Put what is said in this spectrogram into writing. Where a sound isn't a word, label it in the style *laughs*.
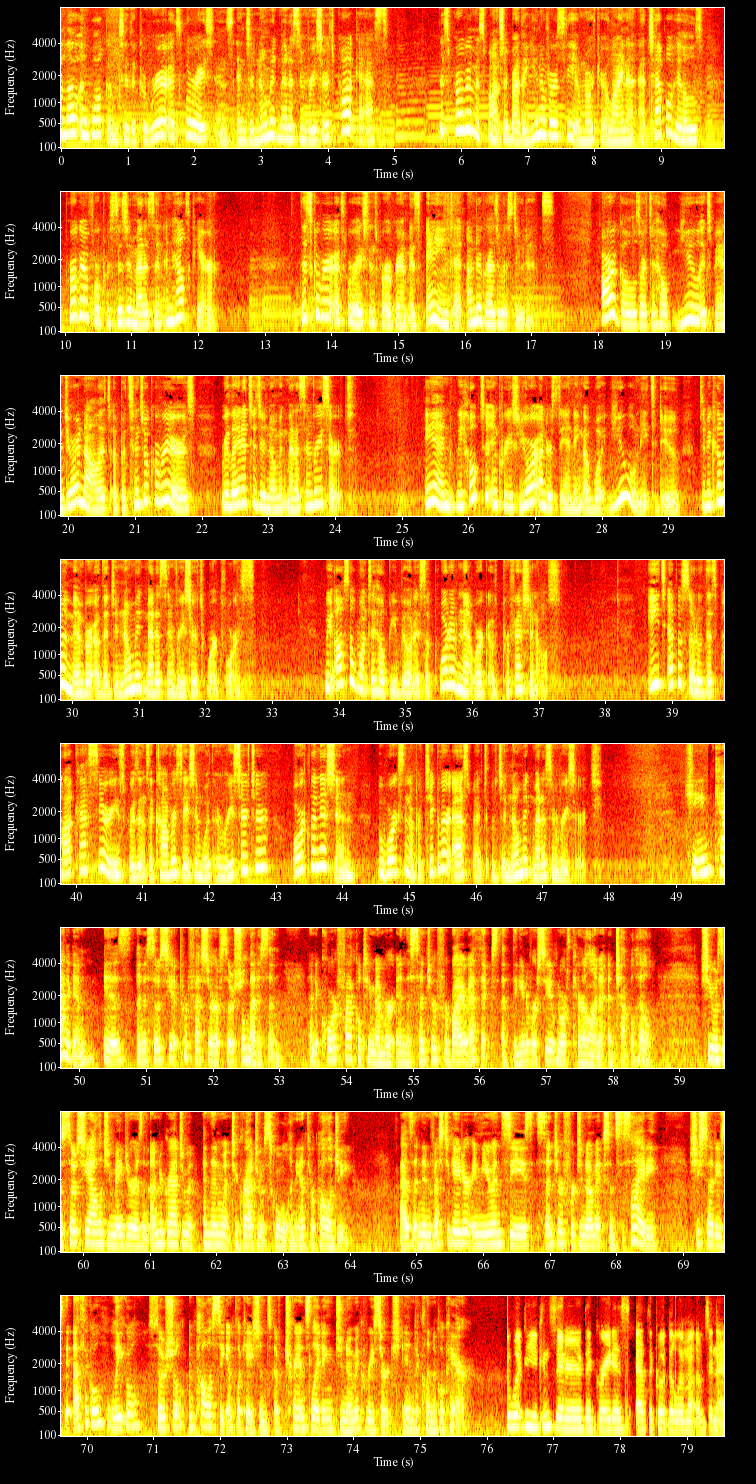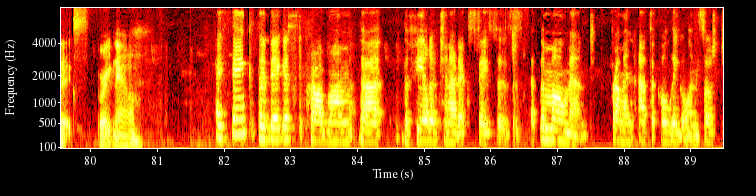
Hello and welcome to the Career Explorations in Genomic Medicine Research podcast. This program is sponsored by the University of North Carolina at Chapel Hill's Program for Precision Medicine and Healthcare. This Career Explorations program is aimed at undergraduate students. Our goals are to help you expand your knowledge of potential careers related to genomic medicine research. And we hope to increase your understanding of what you will need to do to become a member of the genomic medicine research workforce. We also want to help you build a supportive network of professionals. Each episode of this podcast series presents a conversation with a researcher or clinician who works in a particular aspect of genomic medicine research. Jean Cadigan is an associate professor of social medicine and a core faculty member in the Center for Bioethics at the University of North Carolina at Chapel Hill. She was a sociology major as an undergraduate and then went to graduate school in anthropology. As an investigator in UNC's Center for Genomics and Society, she studies the ethical, legal, social, and policy implications of translating genomic research into clinical care. What do you consider the greatest ethical dilemma of genetics right now? I think the biggest problem that the field of genetics faces at the moment, from an ethical, legal, and social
